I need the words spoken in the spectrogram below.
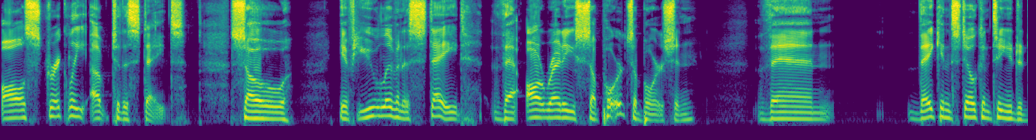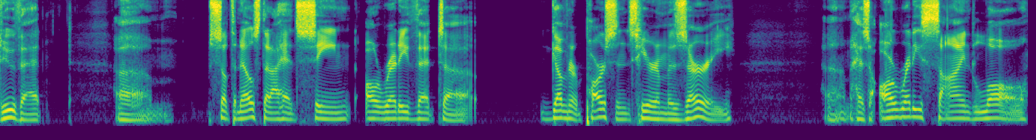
all strictly up to the states. So if you live in a state that already supports abortion, then they can still continue to do that. Um, something else that I had seen already that uh, Governor Parsons here in Missouri um, has already signed law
